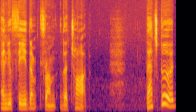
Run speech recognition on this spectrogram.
and you feed them from the top. That's good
